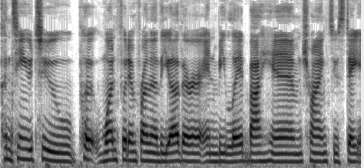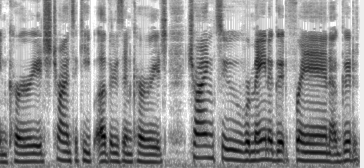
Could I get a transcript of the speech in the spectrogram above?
continue to put one foot in front of the other and be led by him, trying to stay encouraged, trying to keep others encouraged, trying to remain a good friend, a good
